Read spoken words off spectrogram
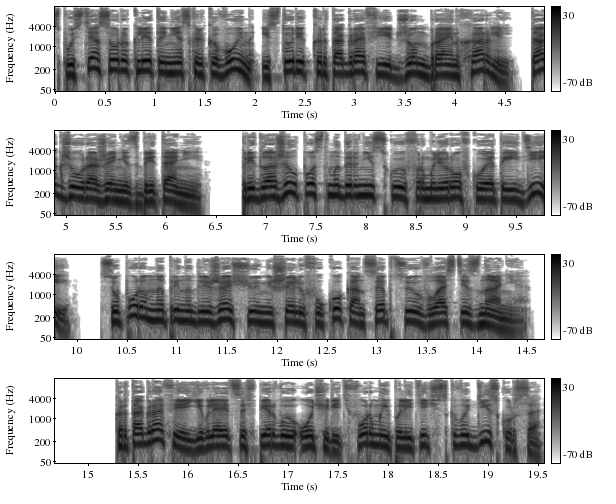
Спустя 40 лет и несколько войн историк картографии Джон Брайан Харли, также уроженец Британии, предложил постмодернистскую формулировку этой идеи с упором на принадлежащую Мишелю Фуко концепцию власти знания. Картография является в первую очередь формой политического дискурса,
